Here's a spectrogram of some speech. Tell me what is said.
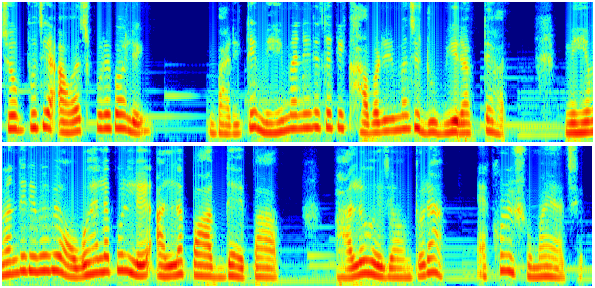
চোখ বুজে আওয়াজ করে বলে, বাড়িতে মেহমান এলে তাকে খাবারের মাঝে ডুবিয়ে রাখতে হয়। মেহমানদের এভাবে অবহেলা করলে আল্লাহ পাপ দেয়, পাপ। ভালো হয়ে যা অন্তরা, এখনও সময় আছে।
